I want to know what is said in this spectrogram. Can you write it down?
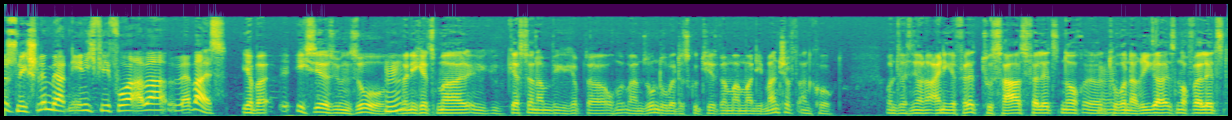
ist nicht schlimm, wir hatten eh nicht viel vor, aber wer weiß. Ja, aber ich sehe das übrigens so. Hm? Wenn ich jetzt mal, gestern haben wir, ich habe da auch mit meinem Sohn drüber diskutiert, wenn man mal die Mannschaft anguckt. Und da sind ja noch einige verletzt. Toussaint ist verletzt noch, äh, Hm. Torunariga ist noch verletzt.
